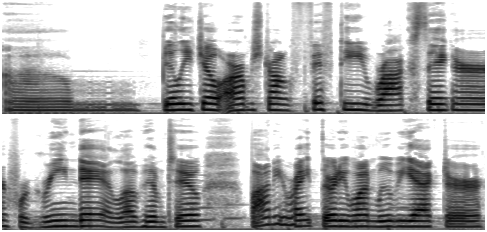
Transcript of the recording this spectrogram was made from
Um, Billie Joe Armstrong, 50, rock singer for Green Day. I love him too. Bonnie Wright, 31, movie actor.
